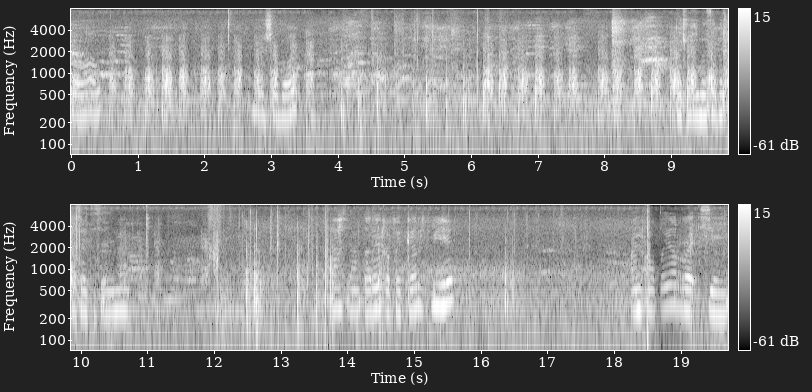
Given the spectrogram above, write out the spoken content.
واو يا شباب. قتل مسافة تسعة وتسعين. أحسن طريقة فكرت فيها؟ أن أطير رأسين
